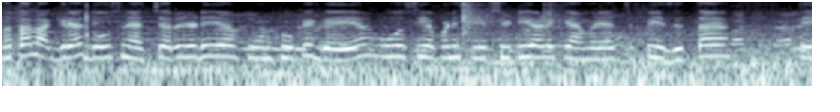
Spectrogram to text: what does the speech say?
ਪਤਾ ਲੱਗ ਰਿਹਾ ਦੋ ਸਨੈਚਰ ਜਿਹੜੇ ਆ ਫੋਨ ਖੋ ਕੇ ਗਏ ਆ। ਉਹ ਅਸੀਂ ਆਪਣੇ ਸੇਫ ਸਿਟੀ ਵਾਲੇ ਕੈਮਰਿਆਂ 'ਚ ਭੇਜ ਦਿੱਤਾ ਹੈ ਤੇ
